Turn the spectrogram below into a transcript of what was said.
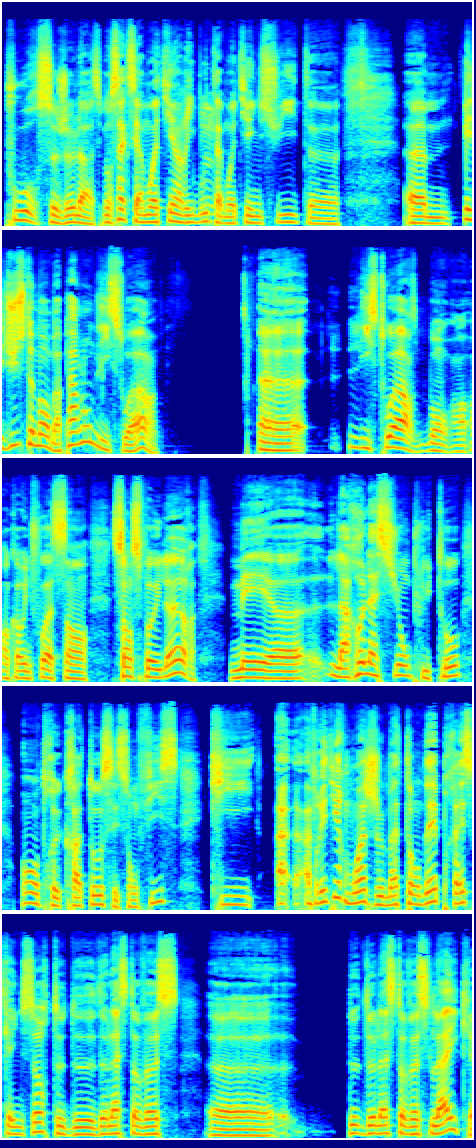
pour ce jeu-là. C'est pour ça que c'est à moitié un reboot, hmm. à moitié une suite. Euh, et justement, bah, parlons de l'histoire. Euh, l'histoire, bon, encore une fois, sans, sans spoiler, mais euh, la relation plutôt entre Kratos et son fils, qui, à, vrai dire, moi, je m'attendais presque à une sorte de The Last of Us, euh, de The Last of Us-like,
